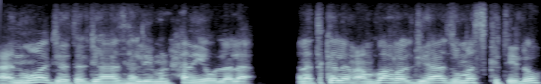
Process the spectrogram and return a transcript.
عن واجهة الجهاز هل هي منحنية ولا لا أنا أتكلم عن ظهر الجهاز ومسكتي له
